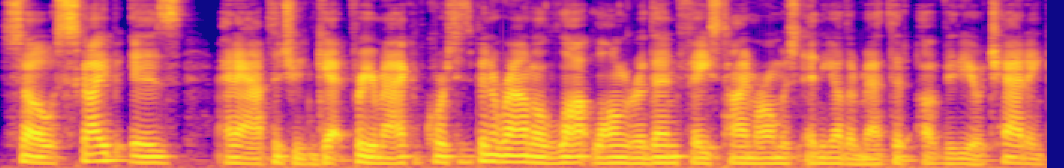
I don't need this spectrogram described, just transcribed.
So Skype is an app that you can get for your Mac. Of course, it's been around a lot longer than FaceTime or almost any other method of video chatting.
